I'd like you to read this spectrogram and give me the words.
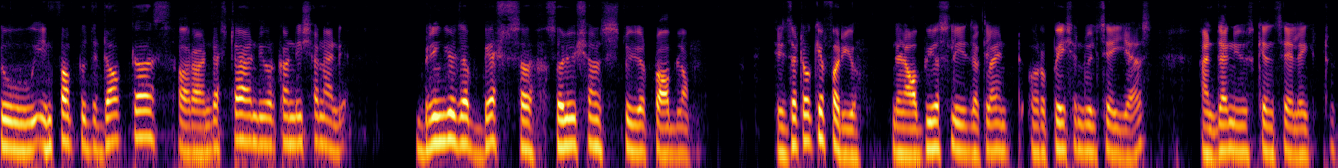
to inform to the doctors or understand your condition and bring you the best uh, solutions to your problem. Is that okay for you? Then obviously the client or a patient will say yes. And then you can say like to,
